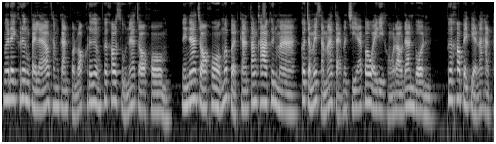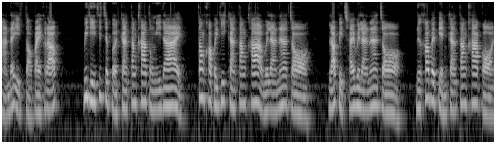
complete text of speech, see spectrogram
เมื่อได้เครื่องไปแล้วทำการปลดล็อกเครื่องเพื่อเข้าสู่หน้าจอโฮมในหน้าจอโฮมเมื่อเปิดการตั้งค่าขึ้นมา ก็จะไม่สามารถแตะบัญชี Apple ID ของเราด้านบน เพื่อเข้าไปเปลี่ยนรหัสผ่านได้อีกต่อไปครับ วิธีที่จะเปิดการตั้งค่าตรงนี้ได้ ต้องเข้าไปที่การตั้งค่าเวลาหน้าจอ แล้วปิดใช้เวลาหน้าจอ หรือเข้าไปเปลี่ยนการตั้งค่าก่อน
